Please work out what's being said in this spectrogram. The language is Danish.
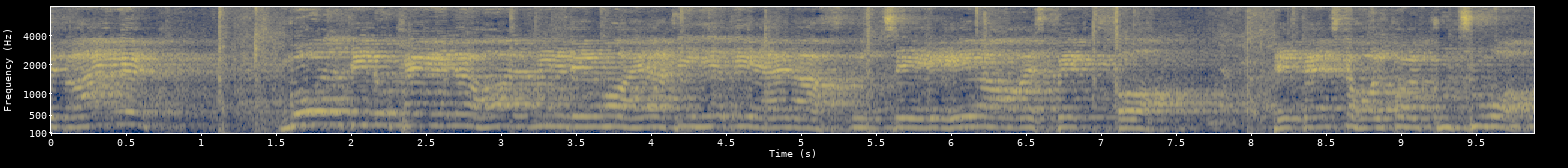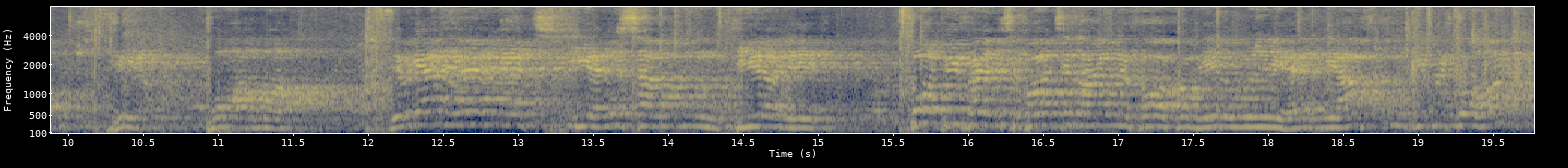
fantastiske drenge mod det lokale hold, mine damer og herrer. Det her det er en aften til ære og respekt for den danske holdboldkultur her på Amager. Jeg vil gerne have, at I alle sammen giver et stort bifald til boldtidrengene for at komme herude i handen i aften. De vil stå hånd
